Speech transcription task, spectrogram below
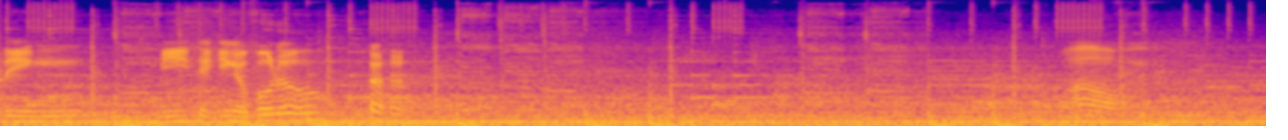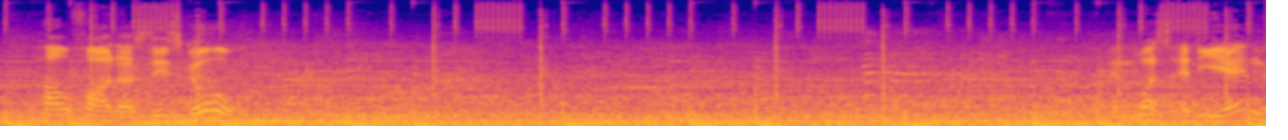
Recording me taking a photo. wow. How far does this go? And what's at the end?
